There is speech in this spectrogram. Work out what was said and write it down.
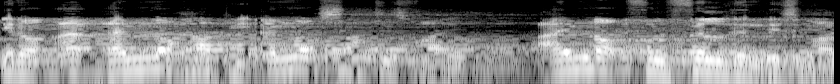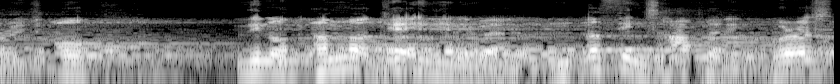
you know, I, am not happy, I'm not satisfied, I'm not fulfilled in this marriage, or, you know, I'm not getting anywhere, nothing's happening. Whereas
